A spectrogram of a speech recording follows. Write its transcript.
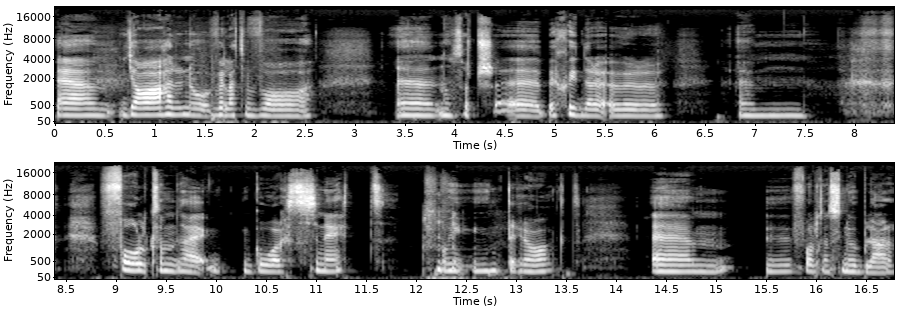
Ehm, jag hade nog velat vara uh, någon sorts eh, beskyddare över ehm, folk som här, går snett och inte rakt. Eh, folk som snubblar.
